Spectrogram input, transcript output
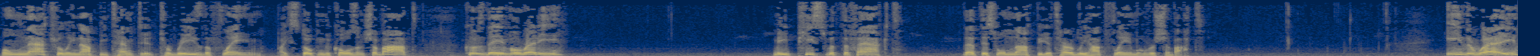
will naturally not be tempted to raise the flame by stoking the coals on Shabbat, because they've already made peace with the fact that this will not be a terribly hot flame over Shabbat. Either way,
